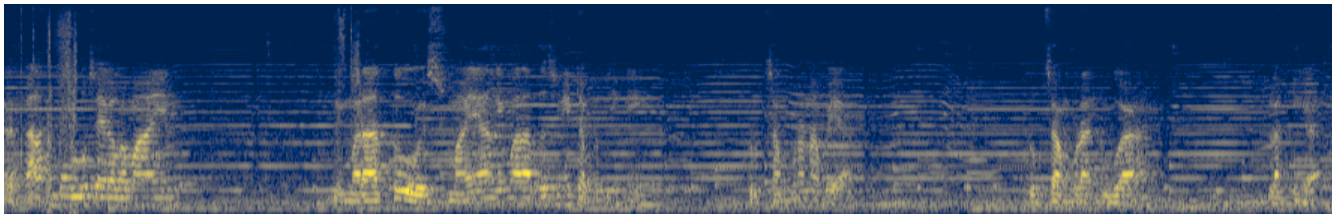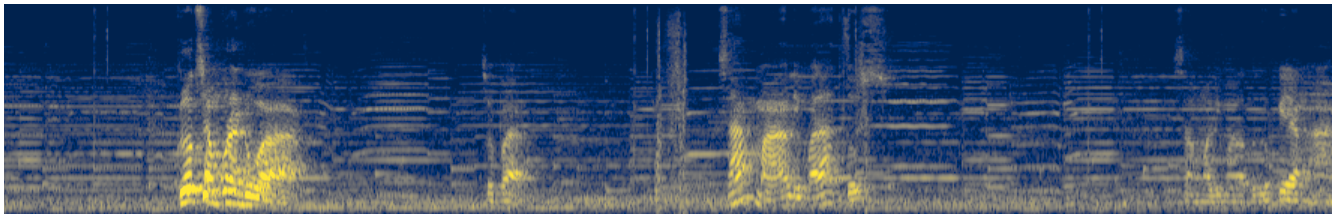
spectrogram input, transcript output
Ya, kalah mulu saya kalau main. 500, Maya 500 ini dapat ini. Grup campuran apa ya? Grup campuran 2. Lagi nggak? Grup campuran 2. Coba. Sama 500 sama 500 oke yang A.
